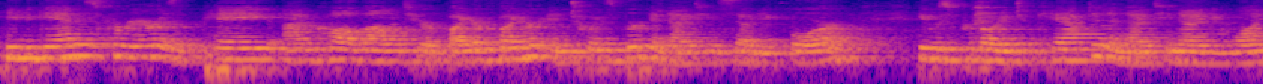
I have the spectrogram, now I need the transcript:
He began his career as a paid on-call volunteer firefighter in Twinsburg in 1974. He was promoted to captain in 1991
